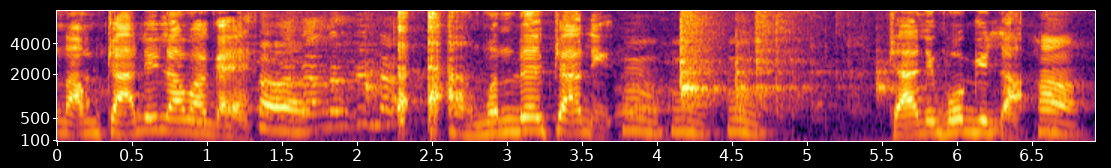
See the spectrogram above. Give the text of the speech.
ನಮ್ಮ ಶಾಲೆ ಇಲ್ಲ ಅವಾಗ. ಹಾ. ಒಂದೇ ಶಾಲೆ. ಹ್ಮ್ ಹ್ಮ್ ಹ್ಮ್. ಶಾಲೆಗೆ ಹೋಗಿಲ್ಲ. ಹಾ.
